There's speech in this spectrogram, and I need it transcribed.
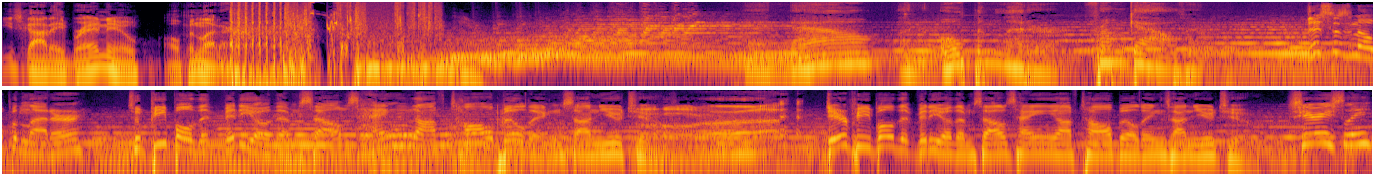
He's got a brand new open letter. And now, an open letter from Galvin. This is an open letter to people that video themselves hanging off tall buildings on YouTube. Dear people that video themselves hanging off tall buildings on YouTube. Seriously?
